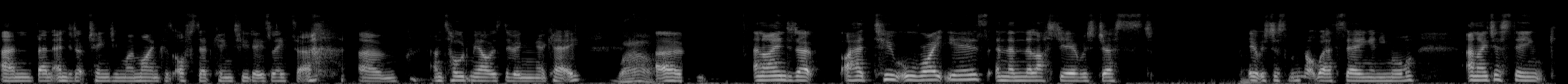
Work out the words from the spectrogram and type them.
and then ended up changing my mind because Ofsted came two days later um, and told me I was doing okay. Wow! Um, and I ended up I had two all right years, and then the last year was just it was just not worth staying anymore. And I just think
